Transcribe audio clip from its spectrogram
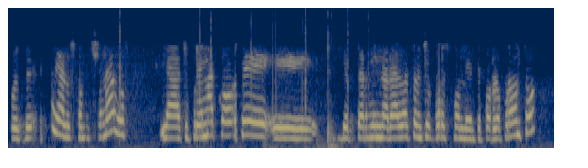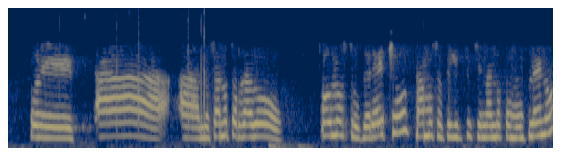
pues a los comisionados. La Suprema Corte eh, determinará la sanción correspondiente. Por lo pronto, pues nos han otorgado todos nuestros derechos, vamos a seguir sesionando como un pleno,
